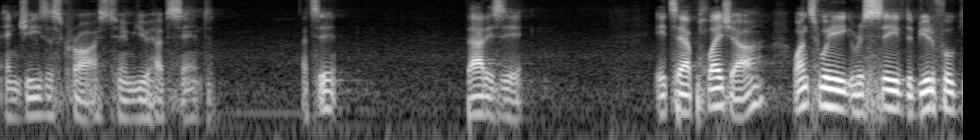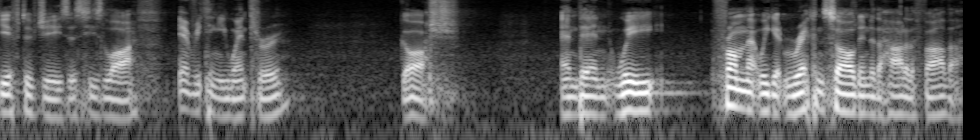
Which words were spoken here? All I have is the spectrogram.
and Jesus Christ, whom you have sent. That's it. That is it. It's our pleasure, once we receive the beautiful gift of Jesus, his life, everything he went through, gosh. And then we, from that, we get reconciled into the heart of the Father,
